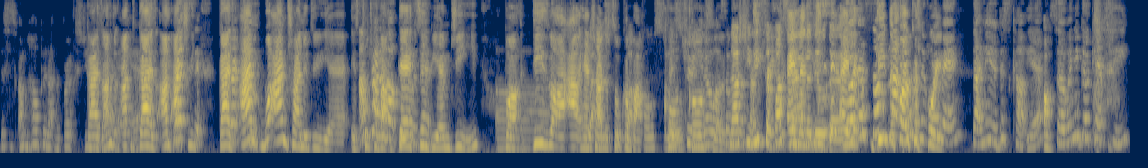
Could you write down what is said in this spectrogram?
This is I'm helping out the Broke Studios. Guys, I'm, out I'm yeah? guys. I'm actually guys. Brexit. I'm what I'm trying to do. Yeah, is I'm talk about help their people with it. TBMG, Ah. but these lot are out here trying to actually talk talking about coleslaw. col- It's you know what, coleslaw. some- Now she needs to bust Hey, them on the let- dildo. Well, there's some deep the focus point. women that need a discount, yeah. Oh. So when you go KFC,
